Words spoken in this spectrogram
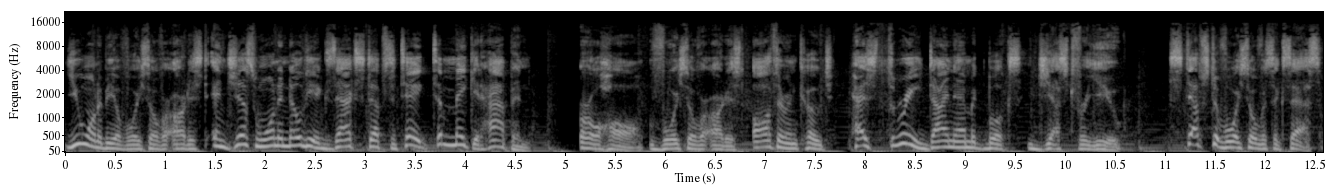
You want to be a voiceover artist and just want to know the exact steps to take to make it happen. Earl Hall, voiceover artist, author, and coach, has three dynamic books just for you. Steps to voiceover success.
